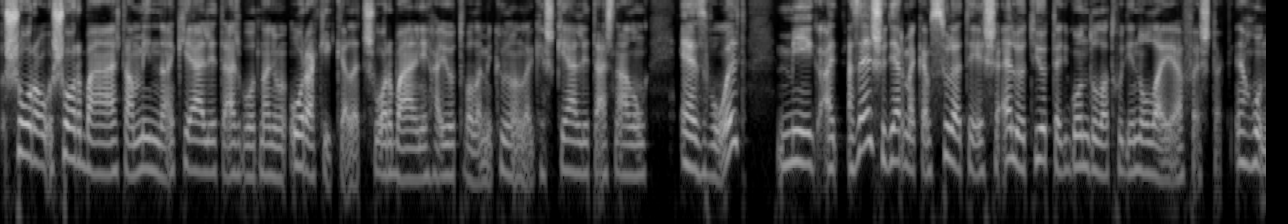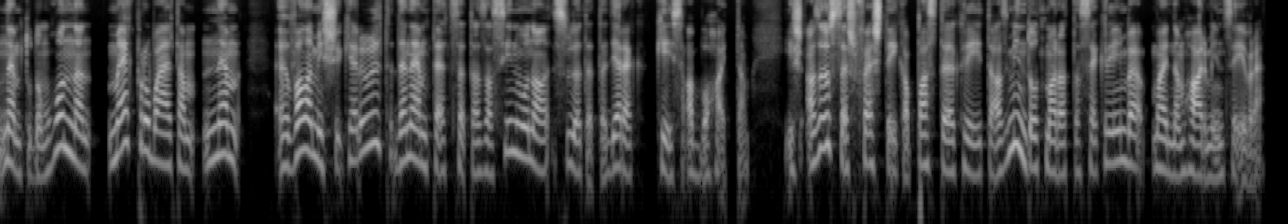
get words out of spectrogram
sor, sorba álltam minden kiállításból, nagyon órakig kellett sorba állni, ha jött valami különleges kiállítás nálunk. Ez volt, még az első gyermekem születése előtt jött egy gondolat, hogy én olajjal festek. Nem tudom honnan, megpróbáltam, nem, valami sikerült, de nem tetszett az a színvonal, született a gyerek, kész, abba hagytam. És az összes festék, a pasztelkréta, az mind ott maradt a szekrénybe, majdnem 30 évre.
